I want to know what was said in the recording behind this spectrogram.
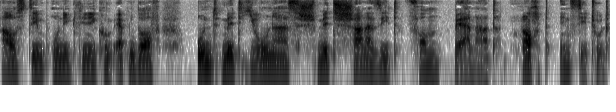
aus dem Uniklinikum Eppendorf und mit Jonas Schmidt-Schanasit vom Bernhard-Nocht-Institut.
